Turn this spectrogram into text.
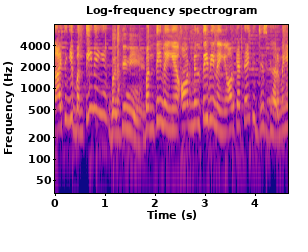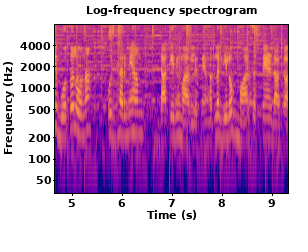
आई थिंक ये बनती नहीं है। बनती नहीं है। बनती नहीं है और मिलती भी नहीं है। और कहते हैं कि जिस घर में ये बोतल हो ना उस घर में हम डाके भी मार लेते हैं। मतलब ये लोग मार सकते हैं डाका।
